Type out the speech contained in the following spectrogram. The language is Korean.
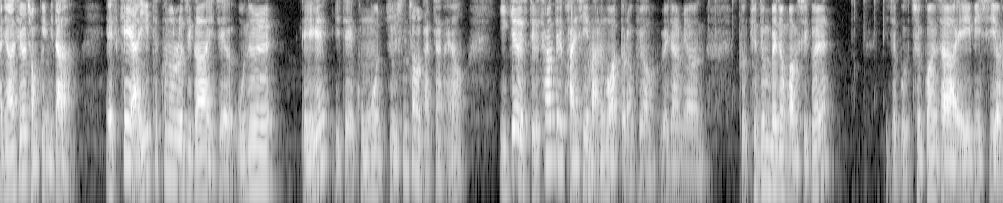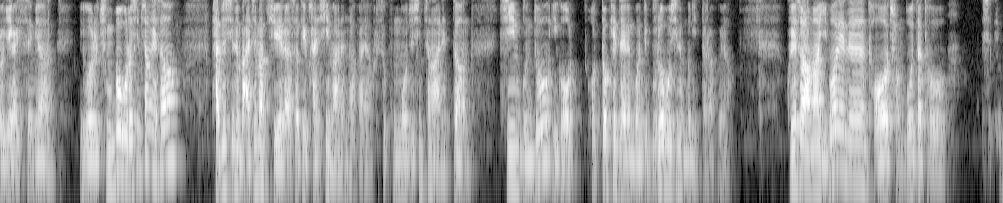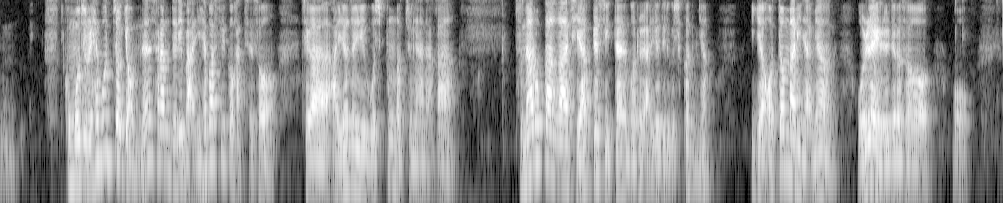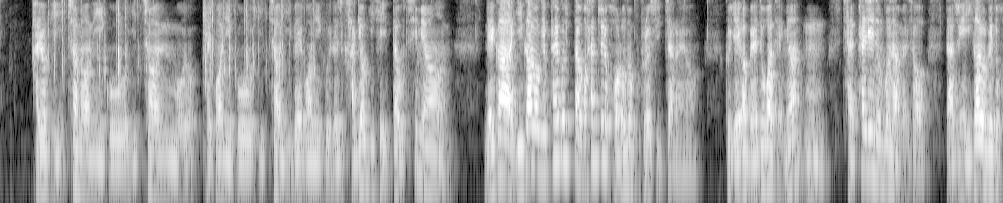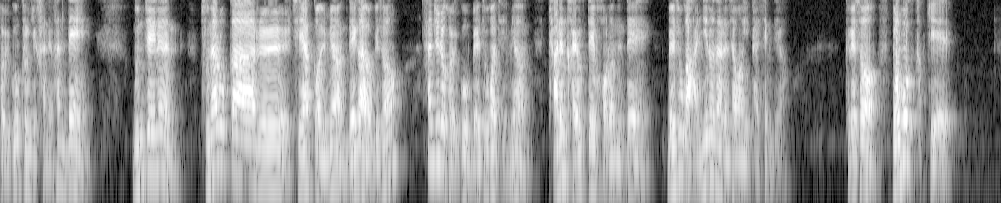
안녕하세요. 정구입니다. SKI 테크놀로지가 이제 오늘, 내일 이제 공모주 신청을 받잖아요. 이게 되게 사람들이 관심이 많은 것 같더라고요. 왜냐하면 그 균등 배정 방식을 이제 뭐 증권사 A, B, C 여러 개가 있으면 이거를 중복으로 신청해서 받을 수 있는 마지막 기회라서 되게 관심이 많은가 봐요. 그래서 공모주 신청 안 했던 지인분도 이거 어- 어떻게 되는 건지 물어보시는 분이 있더라고요. 그래서 아마 이번에는 더 전보다 더 공모주를 해본 적이 없는 사람들이 많이 해봤을 것 같아서 제가 알려드리고 싶은 것 중에 하나가 분할호가가 제약될 수 있다는 것을 알려드리고 싶거든요. 이게 어떤 말이냐면 원래 예를 들어서 뭐 가격이 2,000원이고 2,100원이고 2,200원이고 이런 식으로 가격이 이렇게 있다고 치면 내가 이 가격에 팔고 싶다고 한 줄을 걸어놓고 그럴 수 있잖아요. 그리고 얘가 매도가 되면 음, 잘 팔리는구나 하면서 나중에 이 가격에도 걸고 그런 게 가능한데 문제는 분할호가를 제약 걸면 내가 여기서 한 줄을 걸고 매도가 되면 다른 가격대에 걸었는데 매도가 안 일어나는 상황이 발생돼요. 그래서 너무 이렇게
